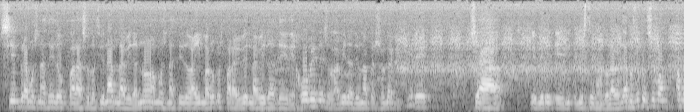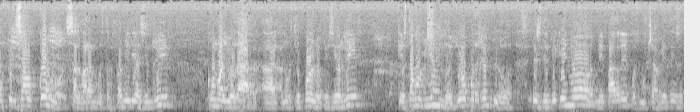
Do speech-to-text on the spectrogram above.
Siempre hemos nacido para solucionar la vida, no hemos nacido ahí en Marruecos para vivir la vida de, jóvenes o la vida de una persona que quiere, vivir en, este mundo. La verdad, nosotros hemos, hemos pensado cómo salvar a nuestras familias en RIF, cómo ayudar a, a nuestro pueblo que es el RIF, que estamos viendo. Yo, por ejemplo, desde pequeño, mi padre, pues muchas veces,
